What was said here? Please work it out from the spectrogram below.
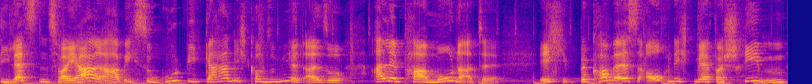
die letzten zwei Jahre habe ich so gut wie gar nicht konsumiert, also alle paar Monate. Ich bekomme es auch nicht mehr verschrieben,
